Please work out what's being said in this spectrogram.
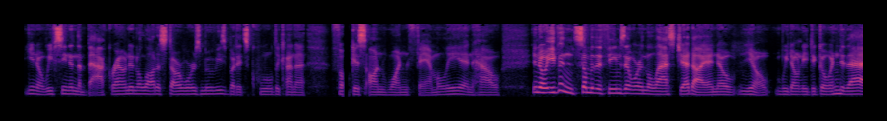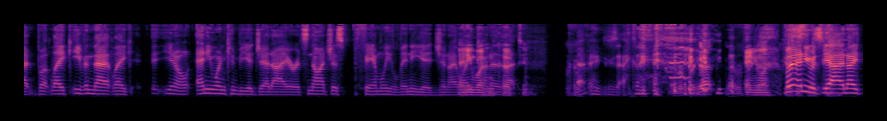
you know we've seen in the background in a lot of Star Wars movies, but it's cool to kind of focus on one family and how you know even some of the themes that were in the last jedi i know you know we don't need to go into that but like even that like you know anyone can be a jedi or it's not just family lineage and i anyone like can kind cook of too. Uh, exactly. Never forget. Never forget. Anyone? but anyways, yeah, and I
